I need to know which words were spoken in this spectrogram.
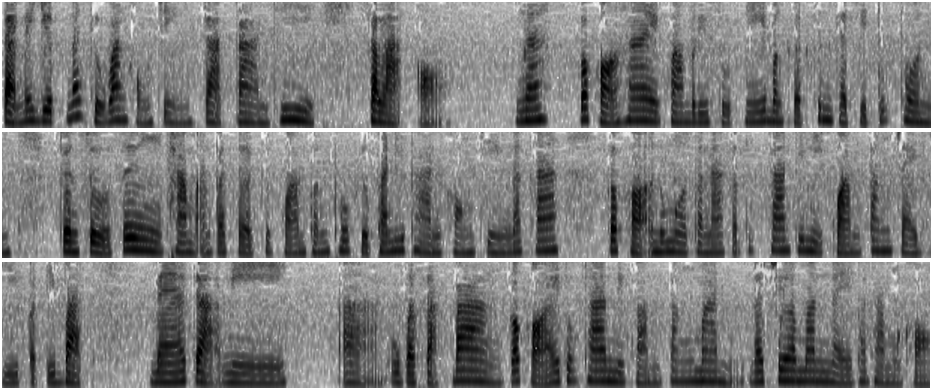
แต่ไม่ยึดนั่นคือว่างของจริงจากการที่สละออกนะก็ขอให้ความบริสุทธิ์นี้บังเกิดขึ้นแก่จิตทุกทน จนสู่ซึ่งทำอันประเสริฐคือความพ้นทุกข์คือพระนิพพานของจริงนะคะ ก็ขออนุโมทนากับทุกท่านที่มีความตั้งใจดีปฏิบัติ แม้จะมีอุปสรรคบ้าง ก็ขอให้ทุกท่านมีความตั้งมั่น และเชื่อมั่นในพระธรรมของ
